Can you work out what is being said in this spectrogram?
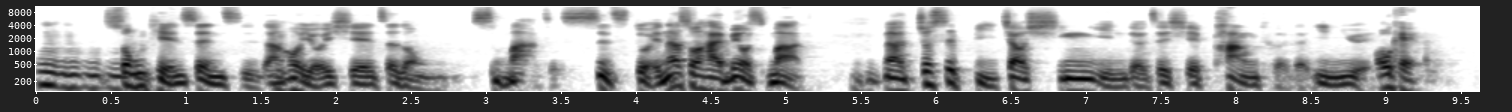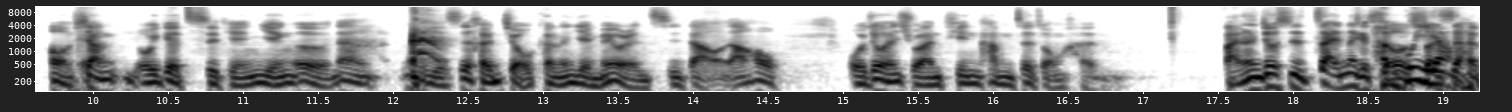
嗯嗯嗯，松田圣子，然后有一些这种 smart 四对，那时候还没有 smart，那就是比较新颖的这些 punk 的音乐。OK，哦，像有一个池田研二，那那也是很久，可能也没有人知道。然后我就很喜欢听他们这种很，反正就是在那个时候算是很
